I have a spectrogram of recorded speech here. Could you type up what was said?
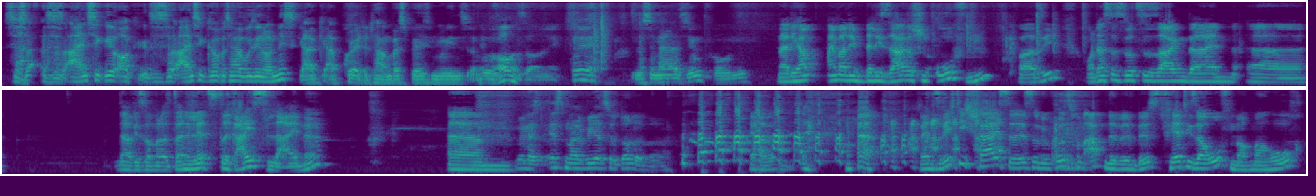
ist, das ist das einzige, das ist das einzige Körperteil, wo sie noch nicht ge- geupgradet haben bei Space Marines. die brauchen sie auch nicht. das sind ja alles Jungfrauen. Na, die haben einmal den belisarischen Ofen quasi. Und das ist sozusagen dein, äh, na, wie soll man das, deine letzte Reißleine. Ähm, Wenn das Essen mal wieder zu dolle war. ja, wenn es richtig scheiße ist und du kurz vom Abnibbeln bist, fährt dieser Ofen nochmal hoch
